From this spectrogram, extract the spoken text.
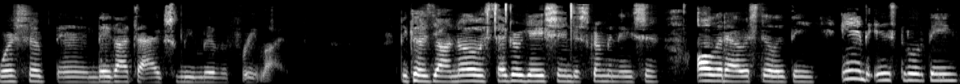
worshipped and they got to actually live a free life. Because y'all know segregation, discrimination, all of that was still a thing and is still a thing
